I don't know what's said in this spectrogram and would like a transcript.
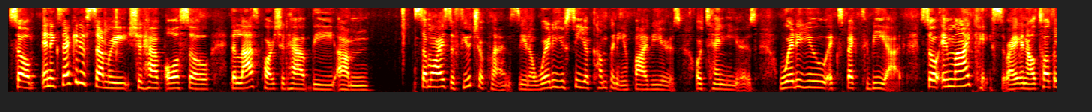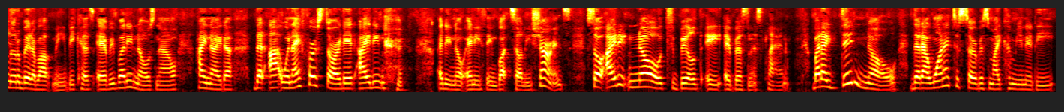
So, an executive summary should have also, the last part should have the, um, summarize the future plans. You know where do you see your company in five years or ten years? Where do you expect to be at? So in my case right and i'll talk a little bit about me because everybody knows now hi nida that I, when i first started i didn't i didn't know anything but sell insurance. So i didn't know to build a, a business plan. But i did know that i wanted to service my community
